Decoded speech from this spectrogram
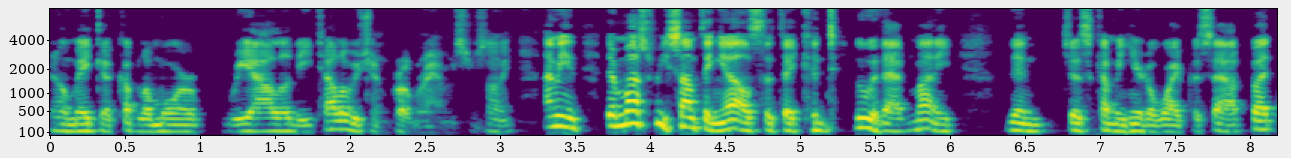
you know, make a couple of more reality television programs or something. I mean, there must be something else that they could do with that money than just coming here to wipe us out. But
